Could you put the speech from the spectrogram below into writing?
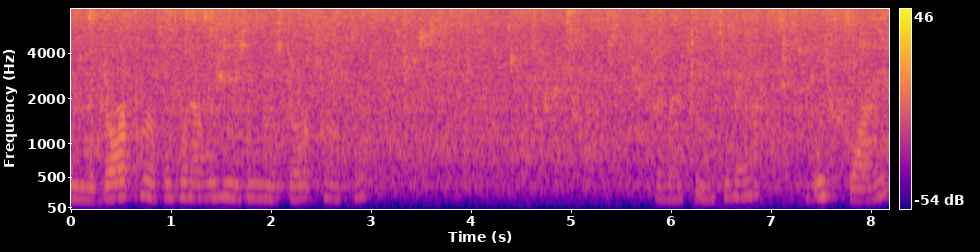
And the dark purple, what I was using was dark purple. Go back into that with white.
